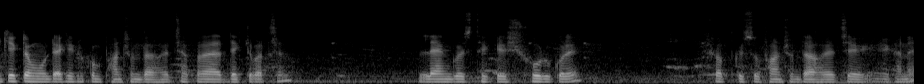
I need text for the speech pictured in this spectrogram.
এক একটা মুড এক এক রকম ফাংশন দেওয়া হয়েছে, আপনারা দেখতে পাচ্ছেন। ল্যাঙ্গুয়েজ থেকে শুরু করে সব কিছু ফাংশন দেওয়া হয়েছে এখানে।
